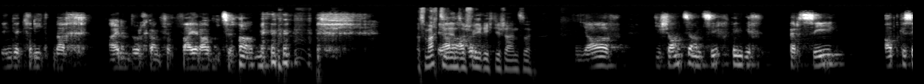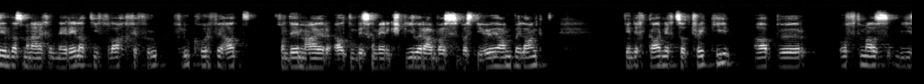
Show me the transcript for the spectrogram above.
hingekriegt, nach einem Durchgang Feierabend zu haben. Was macht sie ja, denn so schwierig, die Schanze? Ja, die Schanze an sich finde ich per se, abgesehen, dass man eigentlich eine relativ flache Flugkurve hat, von dem her halt ein bisschen wenig Spielraum, was, was die Höhe anbelangt. Finde ich gar nicht so tricky, aber oftmals, wie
